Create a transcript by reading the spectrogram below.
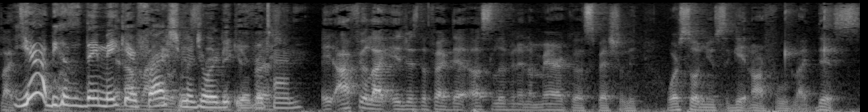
Like Yeah, because they make it like, fresh they majority it of the time. It, I feel like it's just the fact that us living in America, especially, we're so used to getting our food like this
